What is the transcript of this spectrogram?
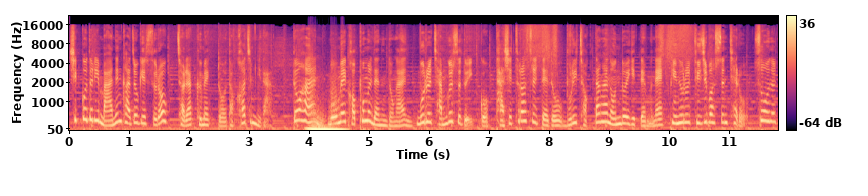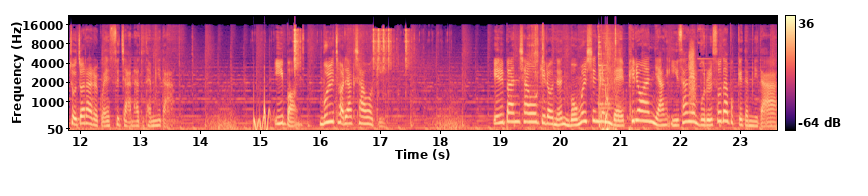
식구들이 많은 가족일수록 절약 금액도 더 커집니다. 또한 몸에 거품을 내는 동안 물을 잠글 수도 있고 다시 틀었을 때도 물이 적당한 온도이기 때문에 비누를 뒤집어 쓴 채로 수온을 조절하려고 애쓰지 않아도 됩니다. 2번 물 절약 샤워기 일반 샤워기로는 몸을 씻는데 필요한 양 이상의 물을 쏟아붓게 됩니다.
